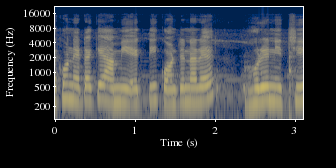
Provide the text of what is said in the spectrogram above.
এখন এটাকে আমি একটি কন্টেনারে ভরে নিচ্ছি।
